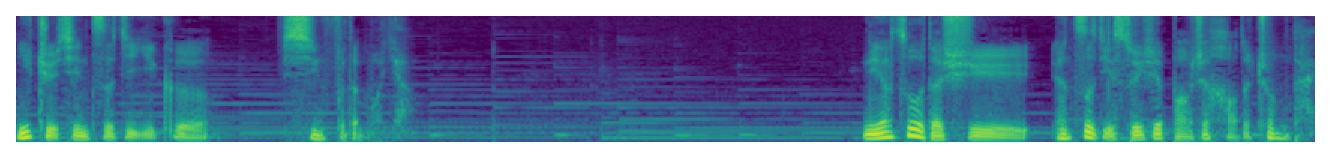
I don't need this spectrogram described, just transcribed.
你只欠自己一个幸福的模样。”你要做的是让自己随时保持好的状态，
